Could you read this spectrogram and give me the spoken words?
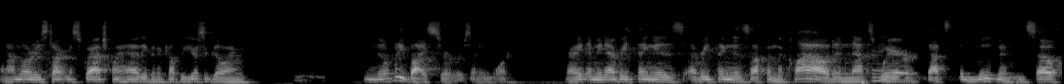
and I'm already starting to scratch my head. Even a couple of years ago, I'm nobody buys servers anymore, right? I mean, everything is everything is up in the cloud, and that's Right. where that's the movement. And so,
